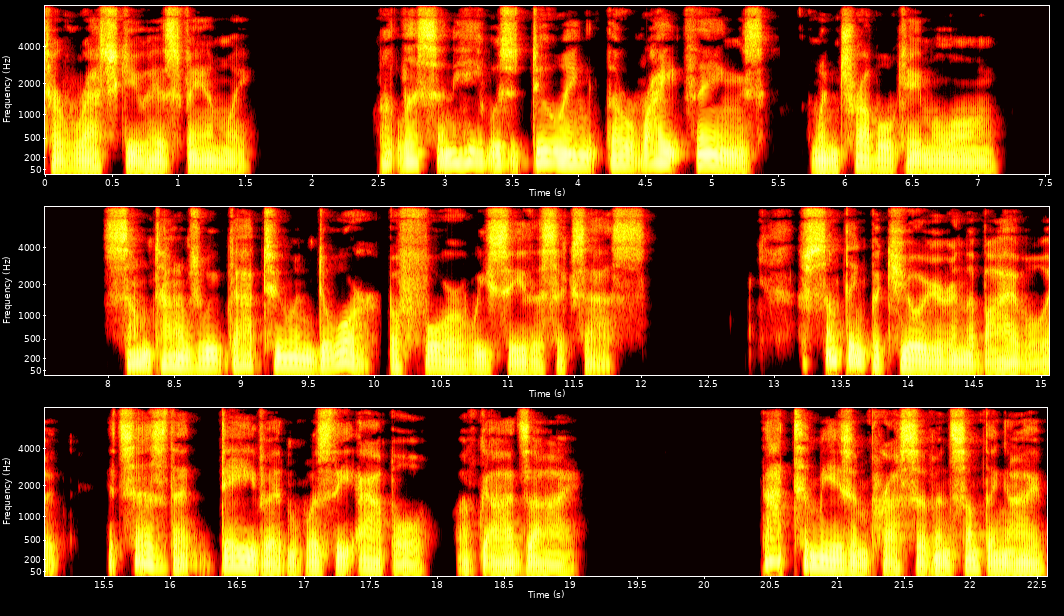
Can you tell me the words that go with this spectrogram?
to rescue his family. But listen, he was doing the right things when trouble came along. Sometimes we've got to endure before we see the success. There's something peculiar in the Bible. It, it says that David was the apple of God's eye. That to me is impressive and something I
